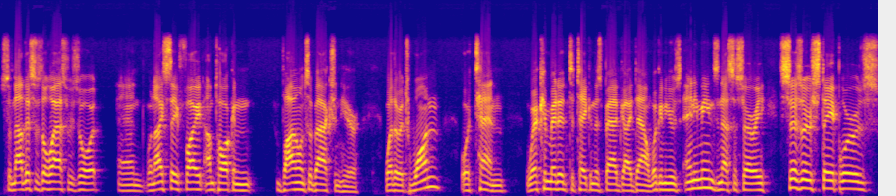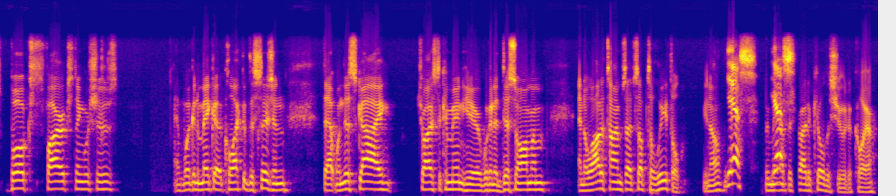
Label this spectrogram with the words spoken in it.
So now this is the last resort. And when I say fight, I'm talking violence of action here. Whether it's one or 10, we're committed to taking this bad guy down. We're going to use any means necessary scissors, staplers, books, fire extinguishers. And we're going to make a collective decision that when this guy tries to come in here, we're going to disarm him. And a lot of times that's up to lethal, you know? Yes. We may yes. have to try to kill the shooter, Claire.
